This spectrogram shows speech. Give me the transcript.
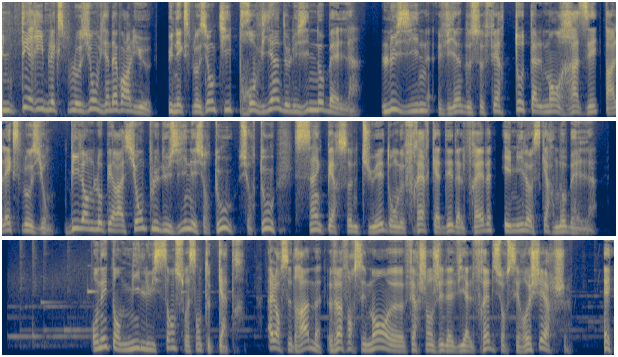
Une terrible explosion vient d'avoir lieu. Une explosion qui provient de l'usine Nobel. L'usine vient de se faire totalement raser par l'explosion. Bilan de l'opération, plus d'usine et surtout, surtout, cinq personnes tuées dont le frère cadet d'Alfred, Émile Oscar Nobel. On est en 1864. Alors ce drame va forcément euh, faire changer d'avis Alfred sur ses recherches. Eh,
